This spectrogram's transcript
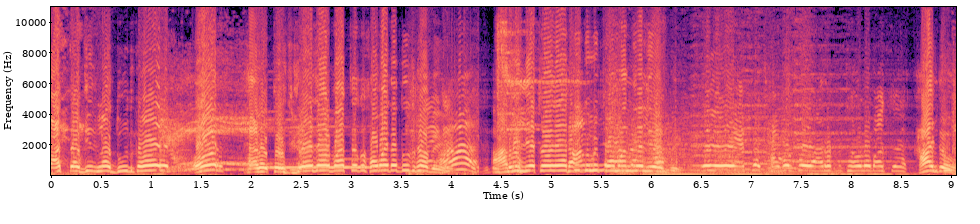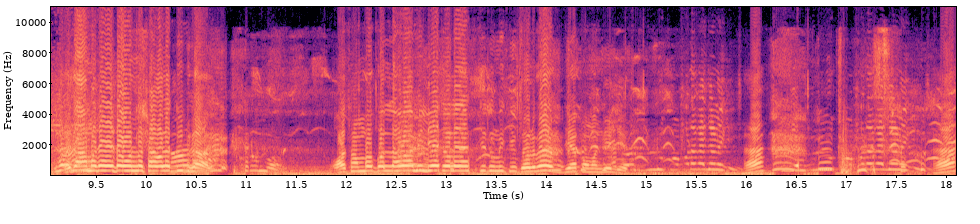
বাচ্চা জিতনা দুধ খায় ওর তাহলে তো যে যার বাচ্চা তো সবাই তো দুধ খাবে। হ্যাঁ। আমি নিয়ে চলে যাচ্ছি তুমি প্রমাণ দিয়ে নিয়ে আসবে। একটা ছাগল তো আর একটা ছাগলের বাচ্চা। খাই তো। এটা আমাদের এটা অন্য ছাগলের দুধ খায়। অসম্ভব বললে আমি নিয়ে চলে যাচ্ছি, তুমি কি করবে? দিয়ে প্রমাণ দিয়ে দিয়ে হ্যাঁ? হ্যাঁ?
